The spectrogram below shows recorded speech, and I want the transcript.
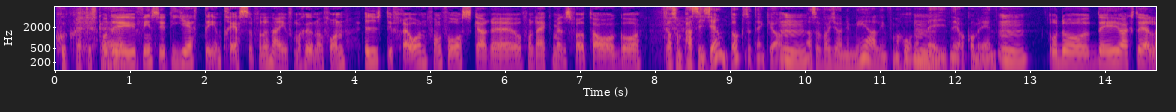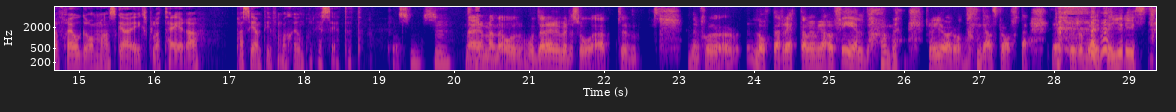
sjuksköterska. Och det är, finns ju ett jätteintresse för den här informationen från utifrån, från forskare och från läkemedelsföretag. Och... Ja, som patient också tänker jag. Mm. Alltså vad gör ni med all information om mm. mig när jag kommer in? Mm. Och då, det är ju aktuella frågor om man ska exploatera patientinformation på det sättet. Precis. Mm. Nej, men, och, och, där är det väl så att um, nu får Lotta rätta mig om jag har fel, då, för det gör hon ganska ofta eftersom jag inte är jurist.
